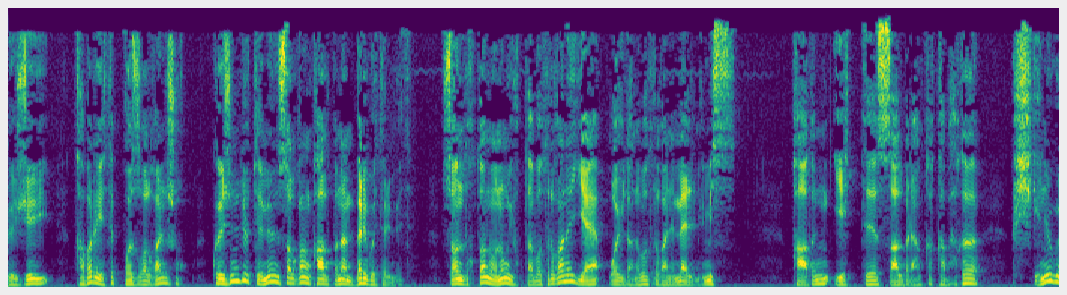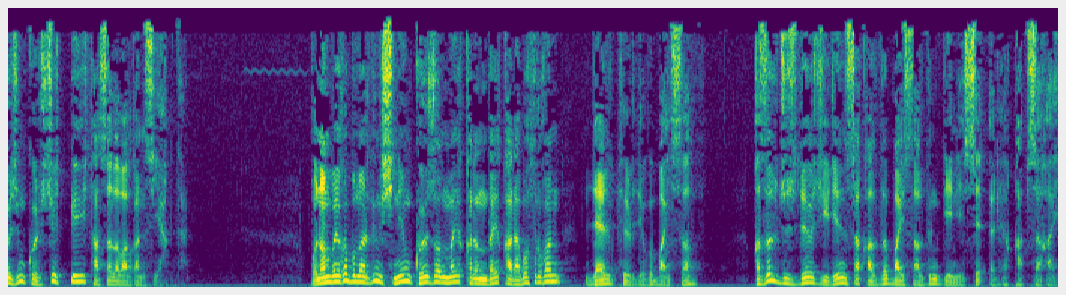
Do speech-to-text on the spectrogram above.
бөжей қыбыр етіп қозғалған жоқ. Көзінде төмен салған қалпынан бір көтермеді. Сондықтан оның ұйықтап отырғаны я ойланып отырғаны мәлім емес. Қалың етті салбыраңқы қабағы кішкене көзін көрсетпей тасалап алған сияқты. Құнанбайға бұлардың ішінен көз алмай қырындай қарап отырған дәл төрдегі байсал қызыл жүзді жирен сақалды байсалдың денесі ірі қапсағай.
